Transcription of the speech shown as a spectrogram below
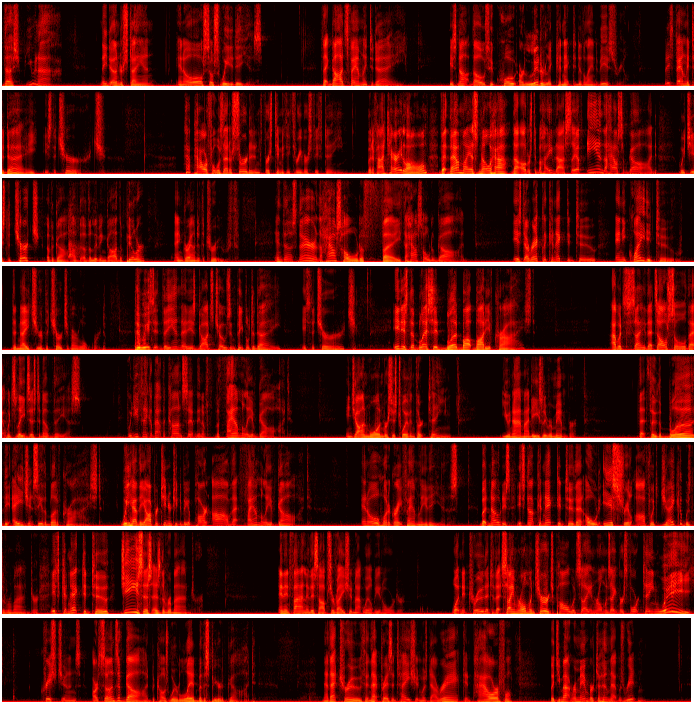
Thus, you and I need to understand and oh, so sweet it is that God's family today is not those who, quote, are literally connected to the land of Israel, but His family today is the church. How powerful was that asserted in 1 Timothy 3, verse 15? But if I tarry long, that thou mayest know how thou oughtest to behave thyself in the house of God, which is the church of the God of the, of the living God, the pillar and ground of the truth. And thus, there, the household of faith, the household of God, is directly connected to and equated to the nature of the church of our Lord. Who is it then that is God's chosen people today? It's the church. It is the blessed blood bought body of Christ. I would say that's also that which leads us to note this. When you think about the concept then of the family of God, in John 1, verses 12 and 13, you and I might easily remember that through the blood, the agency of the blood of Christ, we have the opportunity to be a part of that family of God. And oh, what a great family it is. But notice, it's not connected to that old Israel of which Jacob was the reminder. It's connected to Jesus as the reminder. And then finally, this observation might well be in order. Wasn't it true that to that same Roman church, Paul would say in Romans 8, verse 14, We, Christians, are sons of God because we're led by the Spirit of God. Now, that truth and that presentation was direct and powerful, but you might remember to whom that was written.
